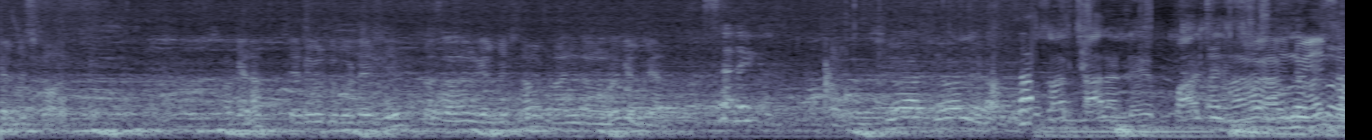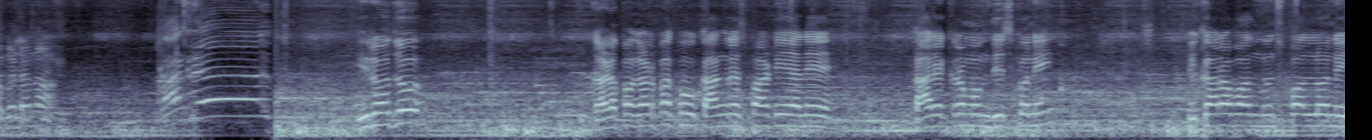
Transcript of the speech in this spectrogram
గెలిపించుకోవాలి ఓకేనా? చేతి గుర్తు కొట్టేసి ప్రసాదం గెలిపించినాం ఇప్పుడు రంజితం కూడా గెలిపించాలి సార్. చాలా అంటే ఈరోజు గడప గడపకు కాంగ్రెస్ పార్టీ అనే కార్యక్రమం తీసుకొని వికారాబాద్ మున్సిపల్లోని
